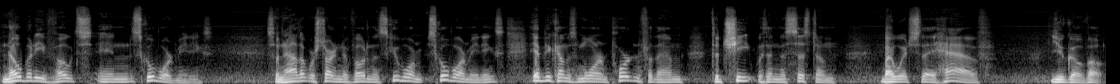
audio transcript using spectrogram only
Nobody votes in school board meetings. So now that we're starting to vote in the school board, school board meetings, it becomes more important for them to cheat within the system by which they have you go vote.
